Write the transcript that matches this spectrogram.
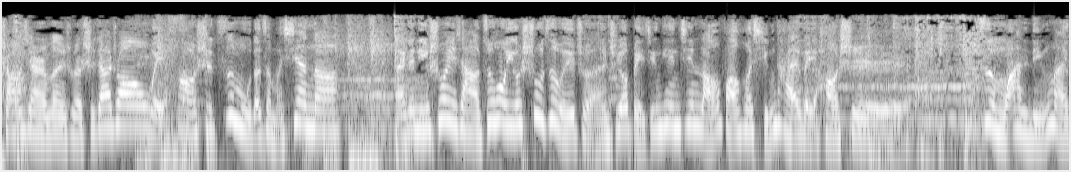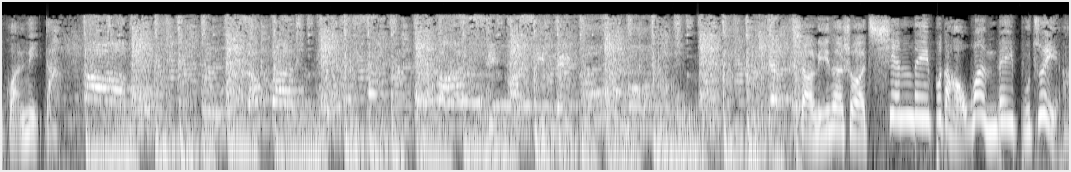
张先生问说：“石家庄尾号是字母的，怎么限呢？”来跟您说一下，最后一个数字为准。只有北京、天津、廊坊和邢台尾号是字母按零来管理的。小黎他说：“千杯不倒，万杯不醉啊！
